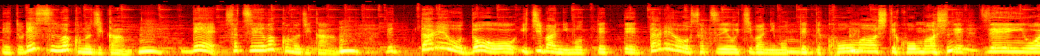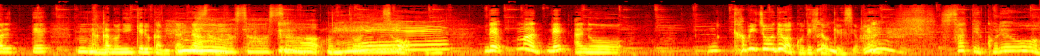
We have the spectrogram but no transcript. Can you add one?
えーと、レッスンはこの時間、うん、で撮影はこの時間、うん、で誰をどう一番に持ってって誰を撮影を一番に持ってって、こう回してこう回して、全員終わって中野に行けるかみたいな、そうそうそう。本当にそう。でまあねあの紙上ではこうできたわけですよね。さてこれを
